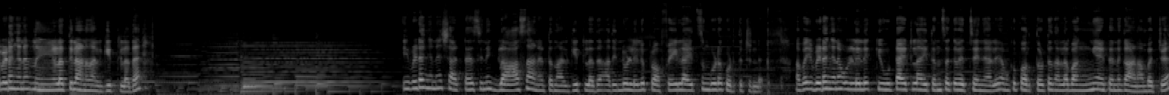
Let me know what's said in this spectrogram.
ഇവിടെ ഇങ്ങനെ നീളത്തിലാണ് നൽകിയിട്ടുള്ളത്. ഇവിടെ ഇങ്ങനെ ഷട്ടേഴ്സിന് ഗ്ലാസ് ആണ് കേട്ടോ നൽകിയിട്ടുള്ളത്. അതിന്റെ ഉള്ളിൽ പ്രൊഫൈൽ ലൈറ്റ്സും കൂടെ കൊടുത്തിട്ടുണ്ട്. അപ്പോൾ ഇവിടെ ഇങ്ങനെ ഉള്ളിൽ ക്യൂട്ടായിട്ടുള്ള ഐറ്റംസ് ഒക്കെ വെച്ച് കഴിഞ്ഞാൽ നമുക്ക് പുറത്തോട്ട് നല്ല ഭംഗിയായിട്ട് തന്നെ കാണാൻ പറ്റുമേ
